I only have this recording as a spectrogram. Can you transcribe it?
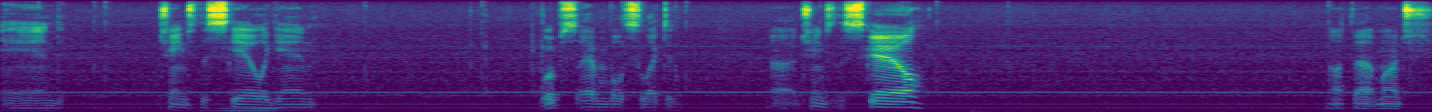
and change the scale again. Whoops, I have them both selected. Uh, change the scale. Not that much.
